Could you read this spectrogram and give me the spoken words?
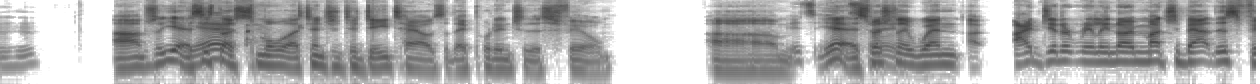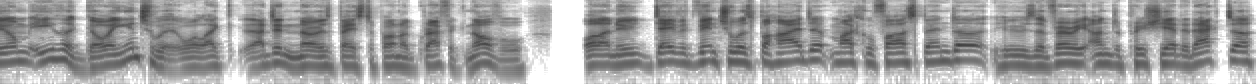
Mhm. Um, so yeah, it's just those small attention to details that they put into this film. Um, It's yeah, especially when I, I didn't really know much about this film either going into it, or like I didn't know it was based upon a graphic novel. All I knew David Fincher was behind it, Michael Fassbender, who's a very underappreciated actor,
